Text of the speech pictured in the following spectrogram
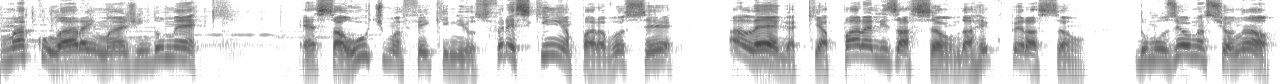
macular a imagem do MEC. Essa última fake news fresquinha para você alega que a paralisação da recuperação do Museu Nacional,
